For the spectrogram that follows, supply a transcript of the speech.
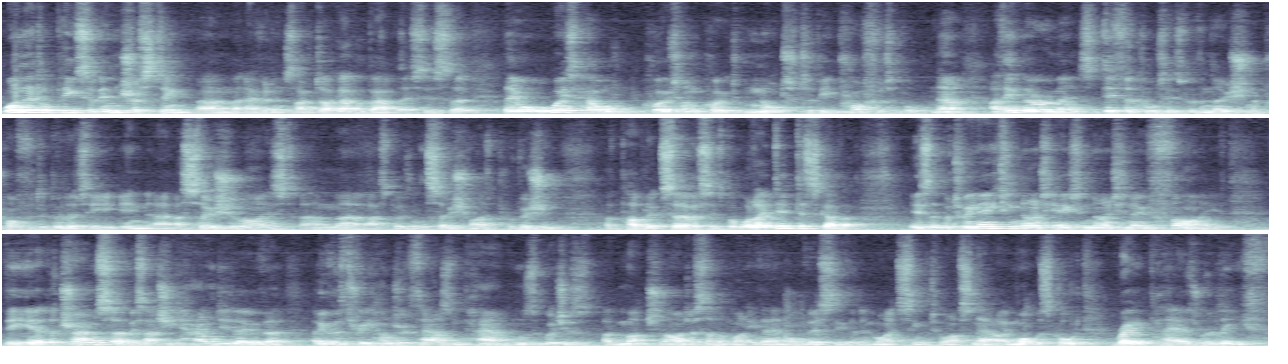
one little piece of interesting um, evidence I've dug up about this is that they were always held, quote unquote, not to be profitable. Now, I think there are immense difficulties with the notion of profitability in uh, a socialised, um, uh, I suppose, or the socialised provision of public services. But what I did discover is that between 1898 and 1905, the, uh, the tram service actually handed over over £300,000, which is a much larger sum of money then, obviously, than it might seem to us now, in what was called ratepayers' relief.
